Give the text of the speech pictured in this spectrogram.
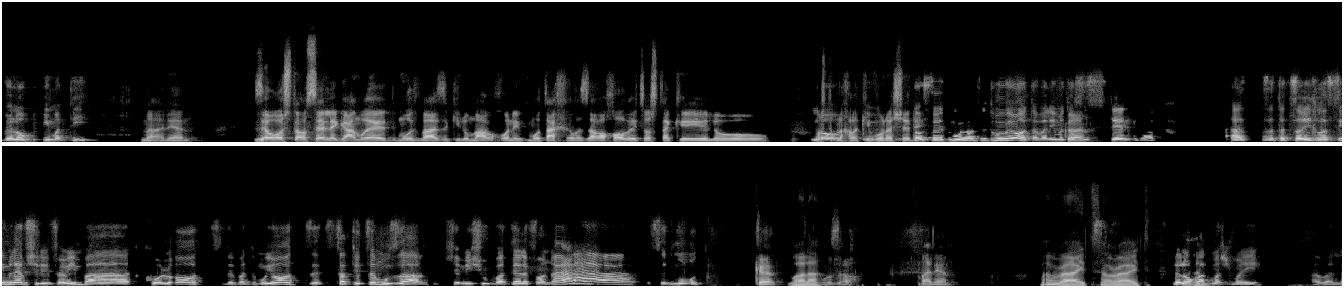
ולא בימתי. מעניין. זהו, או שאתה עושה לגמרי דמות ואז זה כאילו מערכונים כמו טייכר וזרחוביץ, או שאתה כאילו... או שאתה הולך לכיוון השני. אתה עושה דמויות זה דמויות, אבל אם אתה כן. עושה סטנדאפ, אז אתה צריך לשים לב שלפעמים בקולות ובדמויות זה קצת יוצא מוזר, שמישהו בטלפון, "אה", עושה דמות. כן, וואלה. מוזר. מעניין. אורייט, אורייט. זה לא חד משמעי, אבל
